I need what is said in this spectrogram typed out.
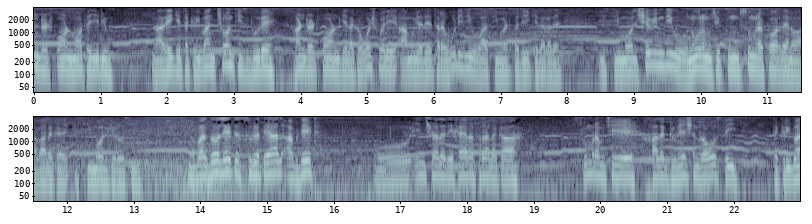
100 پوند مو ته یلیو نو هغه کې تقریبا 34 بوره 100 پوند کې لکه وشولې امو یده تر وړي دی واسیمټ پدې کې دغه استعمال شویم دی او نورم چې کوم سمره کار دی نو هغه لکه استعمال کې روسی نو بس دا لیټست صورتحال اپډیټ او ان شاء الله د خیر سره لکه سومرم چې خلک ډونیشن راوستي تقریبا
